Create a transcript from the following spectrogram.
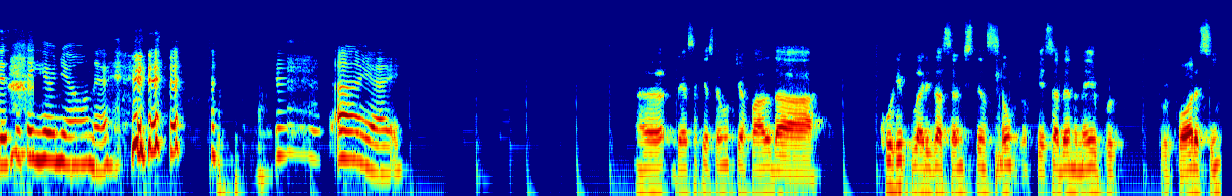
Sexta tem reunião, né? ai, ai. Ah, dessa questão que eu tinha falado da curricularização de extensão, eu fiquei sabendo meio por, por fora, assim,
